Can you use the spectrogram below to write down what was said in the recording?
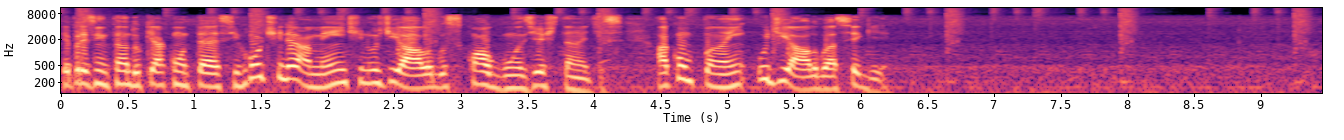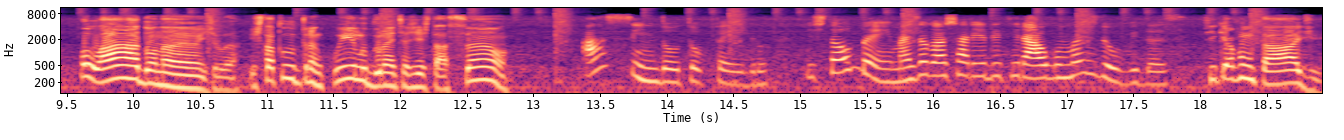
representando o que acontece rotineiramente nos diálogos com algumas gestantes. Acompanhe o diálogo a seguir. Olá, dona Ângela. Está tudo tranquilo durante a gestação? Ah, sim, doutor Pedro. Estou bem, mas eu gostaria de tirar algumas dúvidas. Fique à vontade.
